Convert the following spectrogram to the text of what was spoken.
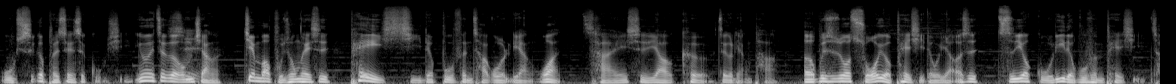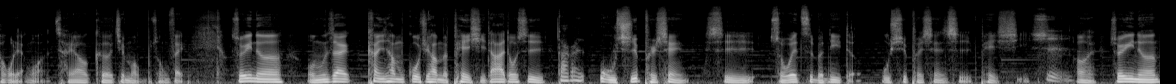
五十个 percent 是股息。因为这个我们讲，建保补充费是配息的部分超过两万才是要克这个两趴。而不是说所有配息都要，而是只有股利的部分配息超过两万才要课健保补充费。所以呢，我们再看一下他们过去他们的配息，大概都是大概五十 percent 是所谓资本利得，五十 percent 是配息。是，OK。所以呢，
